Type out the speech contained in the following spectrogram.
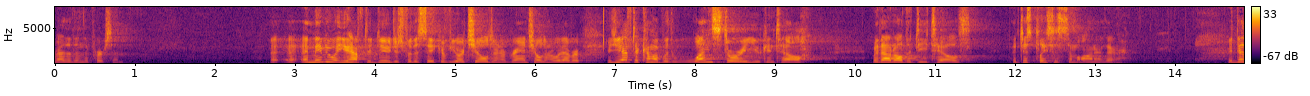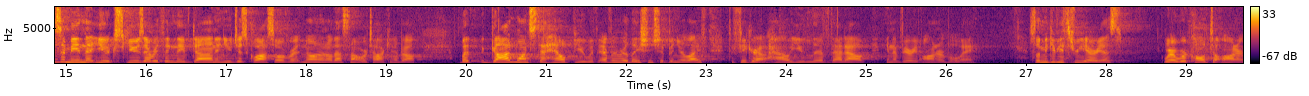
rather than the person. And maybe what you have to do, just for the sake of your children or grandchildren or whatever, is you have to come up with one story you can tell without all the details that just places some honor there. It doesn't mean that you excuse everything they've done and you just gloss over it. No, no, no, that's not what we're talking about. But God wants to help you with every relationship in your life to figure out how you live that out in a very honorable way. So let me give you three areas where we're called to honor.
